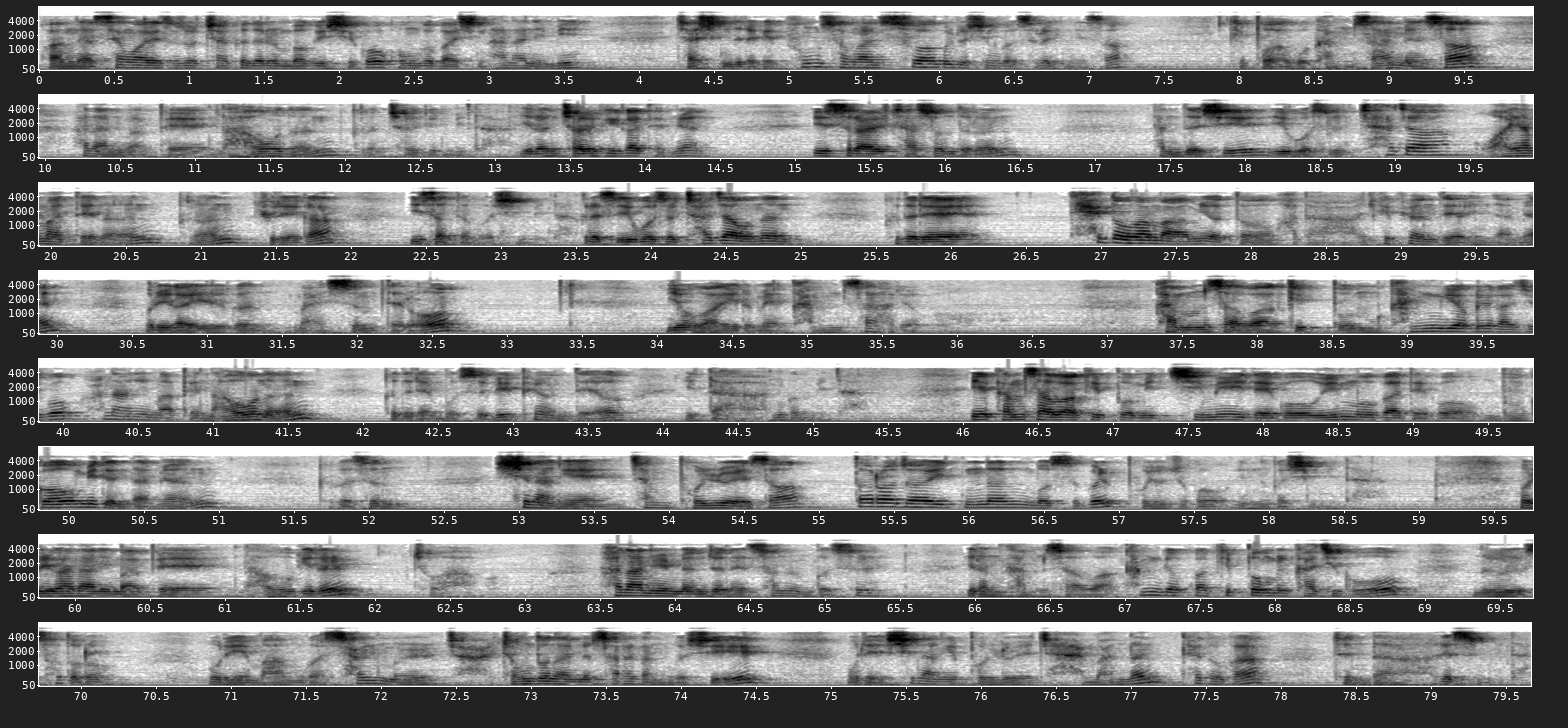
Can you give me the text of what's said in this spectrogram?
광야 생활에서조차 그들을 먹이시고 공급하신 하나님이 자신들에게 풍성한 수확을 주신 것으로 인해서 기뻐하고 감사하면서 하나님 앞에 나오는 그런 절기입니다. 이런 절기가 되면 이스라엘 자손들은 반드시 이곳을 찾아와야만 되는 그런 규례가 있었던 것입니다. 그래서 이곳을 찾아오는 그들의 태도와 마음이 어떠하다 이렇게 표현되어 있냐면 우리가 읽은 말씀대로 여호와 이름에 감사하려고 감사와 기쁨, 감격을 가지고 하나님 앞에 나오는 그들의 모습이 표현되어 있다 는 겁니다. 이 감사와 기쁨이 짐이 되고 의무가 되고 무거움이 된다면 그것은 신앙의 참 본류에서 떨어져 있는 모습을 보여주고 있는 것입니다. 우리가 하나님 앞에 나오기를 좋아하고 하나님의 면전에 서는 것을 이런 감사와 감격과 기쁨을 가지고 늘 서도록 우리의 마음과 삶을 잘 정돈하며 살아가는 것이 우리의 신앙의 본류에 잘 맞는 태도가 된다 하겠습니다.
